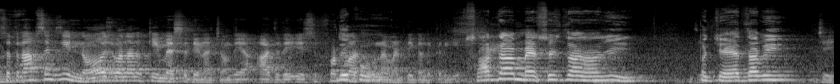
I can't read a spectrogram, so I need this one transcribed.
ਸਤਨਾਮ ਸਿੰਘ ਜੀ ਨੌਜਵਾਨਾਂ ਨੂੰ ਕੀ ਮੈਸੇਜ ਦੇਣਾ ਚਾਹੁੰਦੇ ਆ ਅੱਜ ਦੇ ਇਸ ਫੁੱਟਬਾਲ ਟੂਰਨਾਮੈਂਟ ਦੀ ਗੱਲ ਕਰੀਏ? ਸਾਡਾ ਮੈਸੇਜ ਤਾਂ ਨਾ ਜੀ ਪੰਚਾਇਤ ਦਾ ਵੀ ਜੀ।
